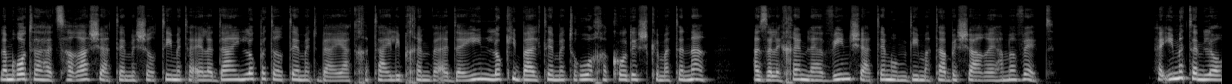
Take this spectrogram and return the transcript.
למרות ההצהרה שאתם משרתים את האל עדיין לא פתרתם את בעיית חטאי לבכם ועדיין לא קיבלתם את רוח הקודש כמתנה, אז עליכם להבין שאתם עומדים עתה בשערי המוות. האם אתם לא,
